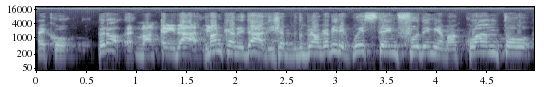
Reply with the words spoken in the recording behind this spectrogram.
Ecco, però... eh, Mancano i dati. Mancano i dati, cioè dobbiamo capire questa infodemia, ma quanto,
